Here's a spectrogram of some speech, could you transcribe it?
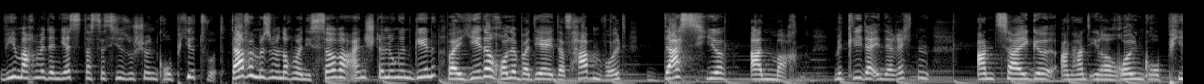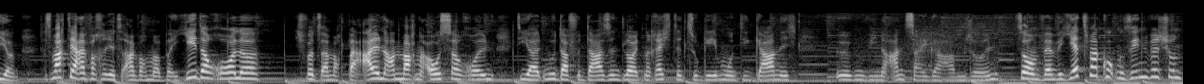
wie machen wir denn jetzt, dass das hier so schön gruppiert wird? Dafür müssen wir nochmal in die Server-Einstellungen gehen. Bei jeder Rolle, bei der ihr das haben wollt, das hier anmachen. Mitglieder in der rechten Anzeige anhand ihrer Rollen gruppieren. Das macht ihr einfach jetzt einfach mal bei jeder Rolle. Ich würde es einfach bei allen anmachen, außer Rollen, die halt nur dafür da sind, Leuten Rechte zu geben und die gar nicht irgendwie eine Anzeige haben sollen. So, und wenn wir jetzt mal gucken, sehen wir schon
